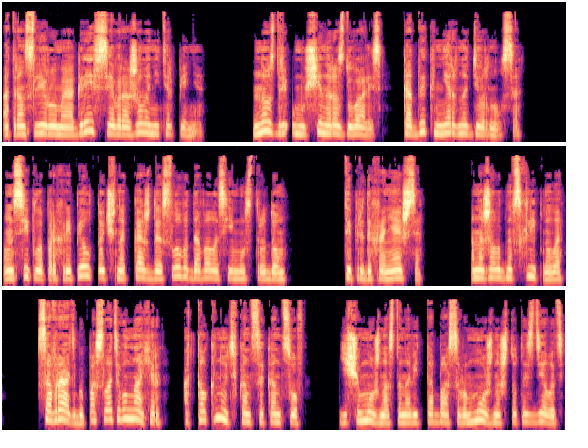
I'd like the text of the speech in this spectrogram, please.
а транслируемая агрессия выражала нетерпение. Ноздри у мужчины раздувались, кадык нервно дернулся. Он сипло прохрипел, точно каждое слово давалось ему с трудом. Ты предохраняешься? Она жалобно всхлипнула. Соврать бы, послать его нахер, оттолкнуть в конце концов. Еще можно остановить Табасова, можно что-то сделать.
